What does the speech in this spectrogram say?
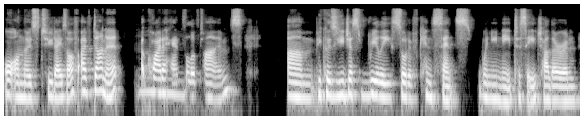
or on those two days off. I've done it uh, quite a Mm. handful of times um, because you just really sort of can sense when you need to see each other and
